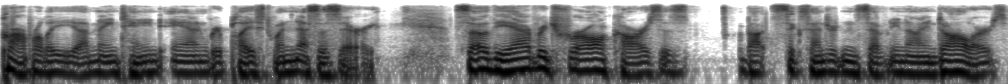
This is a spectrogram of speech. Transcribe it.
properly uh, maintained and replaced when necessary. So the average for all cars is about $679.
